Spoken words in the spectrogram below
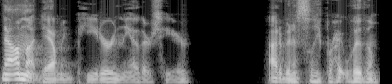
Now, I'm not doubting Peter and the others here. I'd have been asleep right with them.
